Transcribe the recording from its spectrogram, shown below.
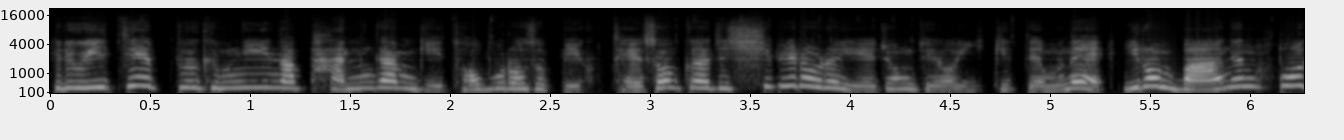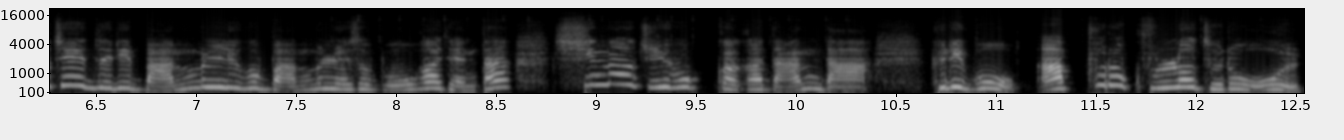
그리고 ETF 금리 인하 반감기 더불어서 미국 대선까지 11월에 예정되어 있기 때문에 이런 많은 호재들이 맞물리고 맞물려서 뭐가 된다? 시너지 효과가 난다. 그리고 앞으로 굴러 들어올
